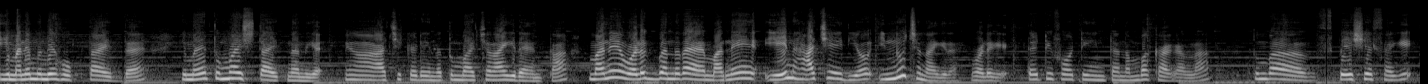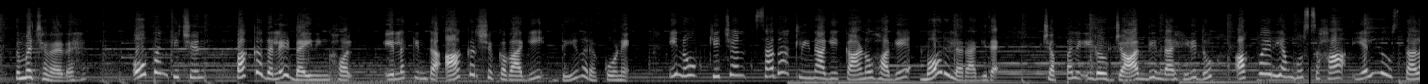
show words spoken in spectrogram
ಈ ಮನೆ ಮುಂದೆ ಹೋಗ್ತಾ ಇದ್ದೆ. ಈ ಮನೆ ತುಂಬ ಇಷ್ಟ ಆಯ್ತು ನನಗೆ. ಆಚೆ ಕಡೆಯಿಂದ ತುಂಬ ಚೆನ್ನಾಗಿದೆ ಅಂತ. ಮನೆ ಒಳಗೆ ಬಂದರೆ ಮನೆ ಏನು ಆಚೆ ಇದೆಯೋ ಇನ್ನೂ ಚೆನ್ನಾಗಿದೆ ಒಳಗೆ. ತರ್ಟಿ, ಫೋರ್ಟಿ ಅಂತ ನಂಬಕ್ಕಾಗಲ್ಲ ತುಂಬ ಸ್ಪೇಷಿಯಸ್ ಆಗಿ ತುಂಬ ಚೆನ್ನಾಗಿದೆ. ಓಪನ್ ಕಿಚನ್ ಪಕ್ಕದಲ್ಲೇ ಡೈನಿಂಗ್ ಹಾಲ್ ಎಲ್ಲಕ್ಕಿಂತ ಆಕರ್ಷಕವಾಗಿ ದೇವರ ಕೋಣೆ. ಇನ್ನು ಕಿಚನ್ ಸದಾ ಕ್ಲೀನ್ ಆಗಿ ಕಾಣೋ ಹಾಗೆ ಮಾಡ್ಯುಲರ್ ಆಗಿದೆ. ಚಪ್ಪಲಿ ಇಡೋ ಜಾಗದಿಂದ ಹಿಡಿದು ಅಕ್ವೇರಿಯಂಗೂ ಸಹ ಎಲ್ಲೂ ಸ್ಥಳ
